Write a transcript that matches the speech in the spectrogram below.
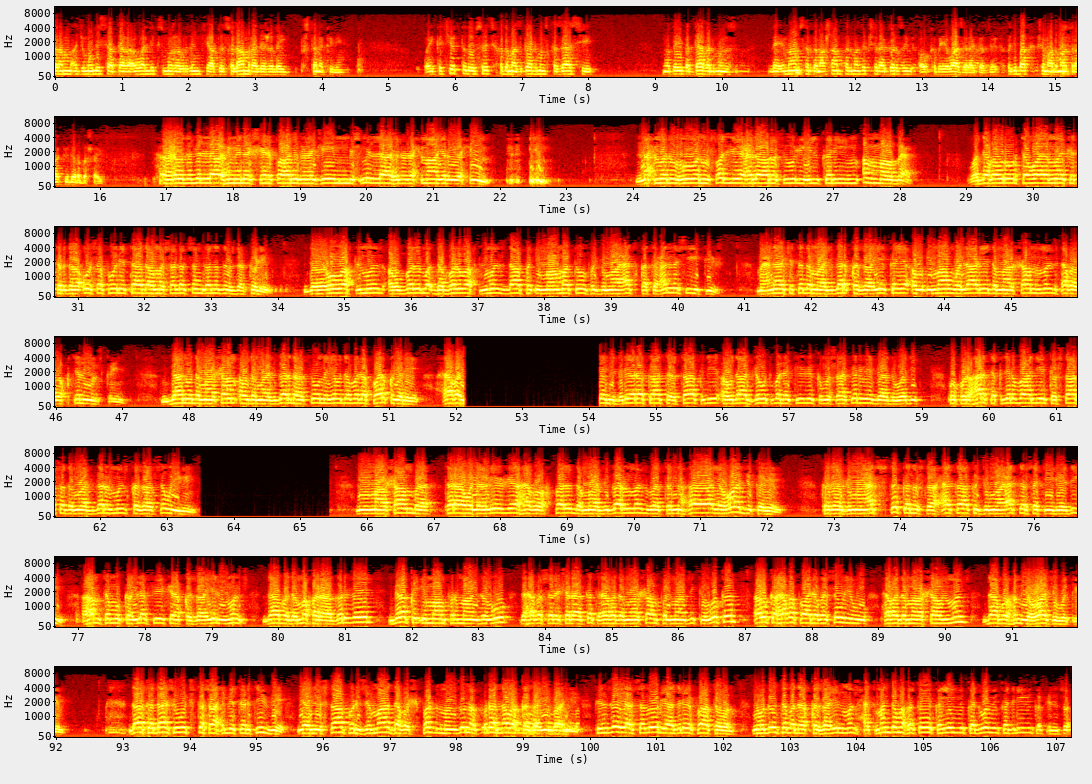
محترم اجمولي صاحب دغه اول لیک زموږ اورېدونکي عبدالسلام رالیږلی پوښتنه کوي وایي که چېرته د یو سړي څخه د مازدیګر لمونځ قضا سي نو دی به دغه لمونځ له امام سره د ماښام په لمانځه کښې راګرځوي او که به یوازې راګرځوي که په دې برخه کښې معلومات راکړي ډېره به ښایي أعوذ بالله من الشيطان الرجيم بسم الله الرحمن الرحيم نحمده ونصلي على رسوله الكريم اما بعد ودغه ورور ته وایم چې تر دا اوسه پورې تا دا مسله څنګه نه ده زده کړې د یو وخت لمونځ او بل د بل وخت لمونځ دا په امامت او په جماعت قطعا نشي کېږي معنا چې ته د مازدیګر قضایې کوې او امام ولاړ یې د ماښام لمونځ هغه وختي لمونځ کوي بیا نو د ماښام او د مازدیګر دا څونه یو د بله فرق لري هغه یې درې رکعته طاق دي او دا جوت بلل کېږي که مسافر وي بیا دوه دي خو پر هر تقدیر باندې که ستاسو د مازدیګر لمونځ قضا سوی وي نو ماښام به ته راولاړېږې هغه خپل د مازدیګر لمونځ به تنها یوازې کوې که دا جماعت شته که نشته حتی که جماعت تر سکیلې دی هم ته مکلف شي چې قضایي لمونځ دا به د مخه راګرځې بیا که امام پر لمانځه و د هغه سره شراکت هغه د ماښام په لمانځه کې وکړ او که هغه فارغه سوی و هغه د ماښام لمونځ دا به هم یوازې وکړي دا که داسې و چې ته صاحب ترتیب وي یعنې ستا پر ذمه دغه شپږ لمونځونه پوره نه وه قضایي باندې پنځه یا څلور یا درې پاته ول نو دلته به دا قضایي لمونځ حتما د مخه کوې که یو وي که دوه وي که درې وي که پنځه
